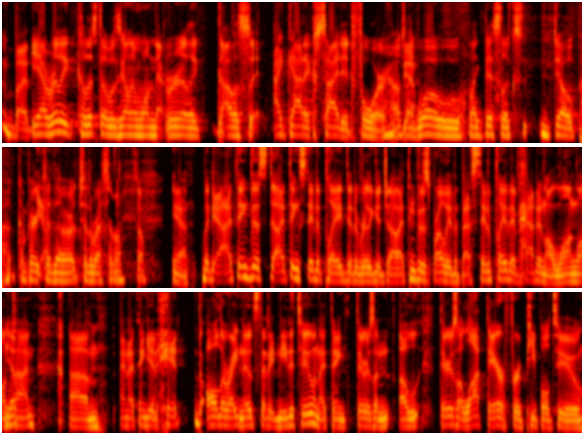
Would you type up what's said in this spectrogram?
but Yeah, really, Callisto was the only one that really I was I got excited for. I was Yeah. like, "Whoa! Like this looks dope compared Yeah. to the to the rest of them." So Yeah, but yeah, I think this. I think State of Play did a really good job. I think this is probably the best State of Play they've had in a long, long Yep. time. Um, and I think it hit all the right notes that it needed to. And I think there's an, a there's a lot there for people to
